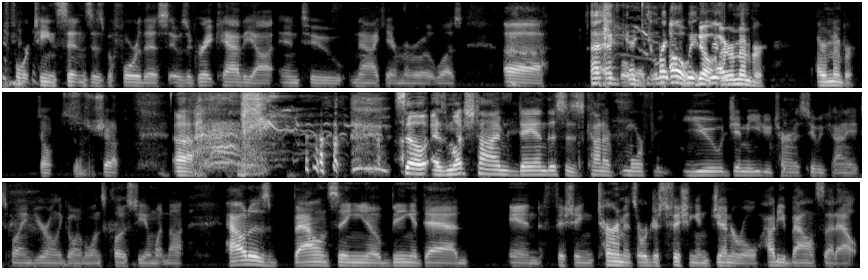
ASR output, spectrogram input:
14 sentences before this. It was a great caveat into. Now I can't remember what it was. Uh, I- I- I- like, oh we- no, we- I remember. I remember. Don't shut up. Uh, so as much time, Dan, this is kind of more for you, Jimmy. You do tournaments too. We kind of explained you're only going to the ones close to you and whatnot. How does balancing, you know, being a dad and fishing tournaments or just fishing in general, how do you balance that out?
